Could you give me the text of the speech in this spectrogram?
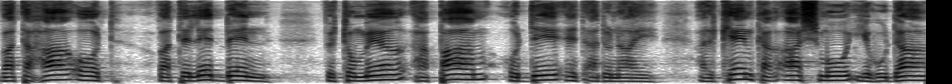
ותהר עוד ותלד בן ותאמר הפעם אודה את אדוני על כן קראה שמו יהודה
